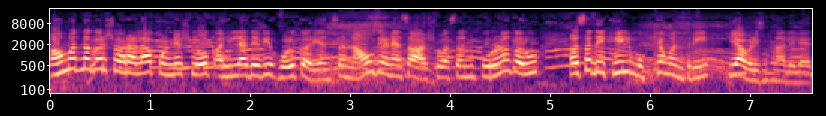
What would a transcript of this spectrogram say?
अहमदनगर शहराला पुण्यश्लोक अहिल्यादेवी होळकर यांचं नाव देण्याचं आश्वासन पूर्ण करू असं देखील मुख्यमंत्री यावेळी म्हणालेले आहेत.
